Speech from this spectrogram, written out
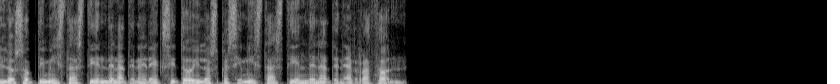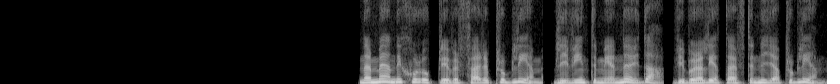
Los optimistas tienden a tener éxito y los pesimistas tienden a tener razón. När människor upplever färre problem blir vi inte mer nöjda, vi börjar leta efter nya problem.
